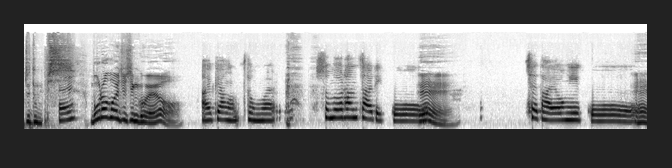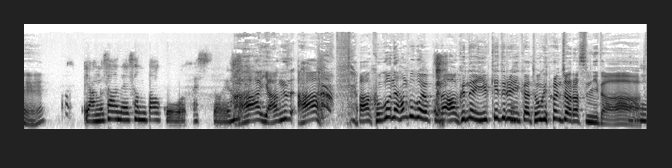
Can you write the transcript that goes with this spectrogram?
두둥피. 네? 뭐라고 해주신 거예요? 아, 그냥 정말 21살이고, 네. 최다영이고, 네. 양산에 산다고 했어요. 아, 양, 아, 아, 그거는 한국어였구나. 아, 근데 이렇게 들으니까 네. 독일어인 줄 알았습니다. 네.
